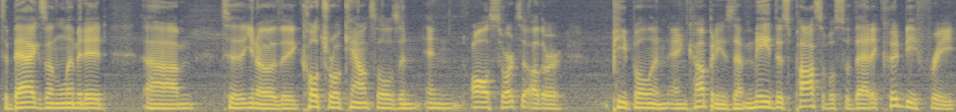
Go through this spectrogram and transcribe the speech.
to Bags Unlimited um, to, you know, the cultural councils and, and all sorts of other people and, and companies that made this possible so that it could be free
